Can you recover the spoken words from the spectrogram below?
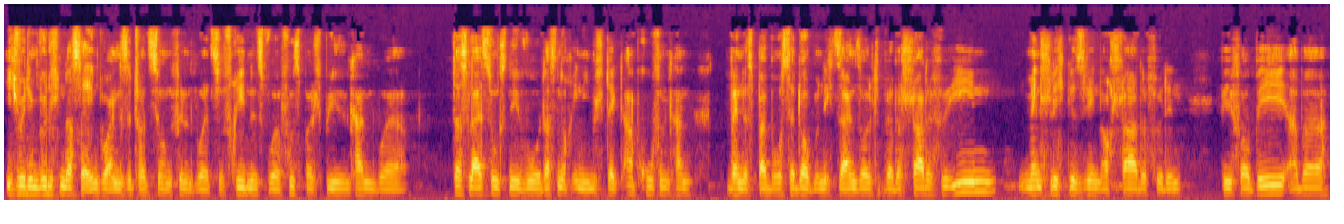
Ich würde ihm wünschen, dass er irgendwo eine Situation findet, wo er zufrieden ist, wo er Fußball spielen kann, wo er das Leistungsniveau, das noch in ihm steckt, abrufen kann. Wenn es bei Borussia Dortmund nicht sein sollte, wäre das schade für ihn, menschlich gesehen auch schade für den BVB, aber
